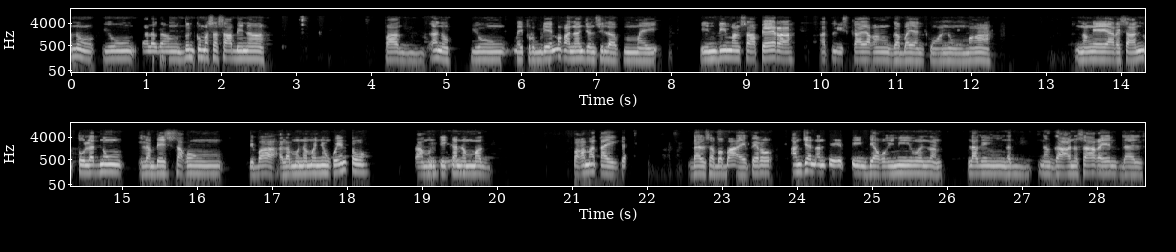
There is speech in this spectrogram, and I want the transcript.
ano, yung talagang doon ko masasabi na pag ano, yung may problema ka nandiyan sila may hindi man sa pera, at least kaya kang gabayan kung anong mga nangyayari sa ano tulad nung ilang beses akong 'di ba, alam mo naman yung kwento, kamunti ka nang mag pakamatay dahil sa babae pero andyan ang TFT, hindi ako iniiwan lang. Laging nag, nag-ano sa akin dahil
